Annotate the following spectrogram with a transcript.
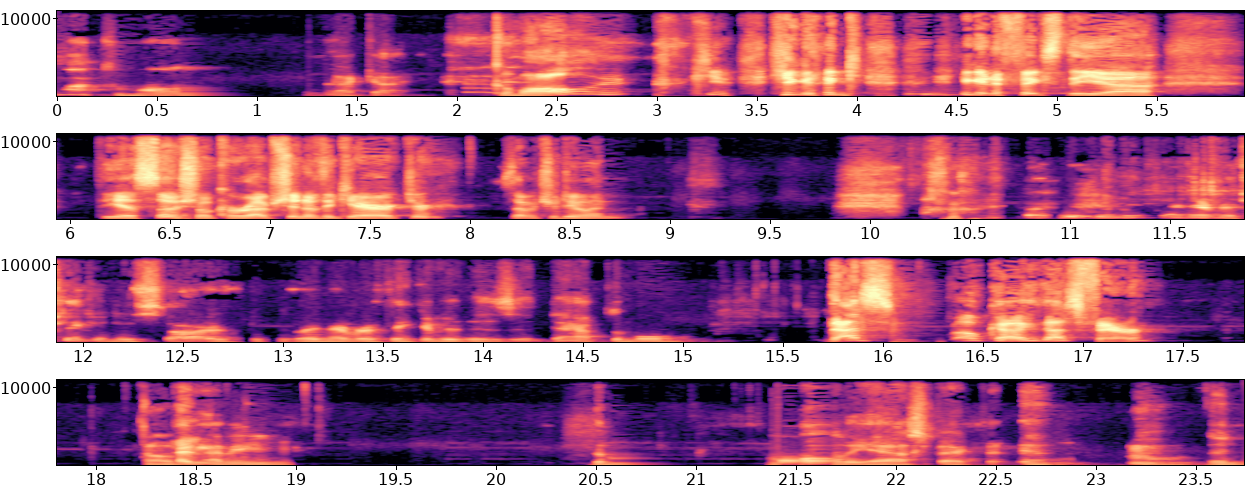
not Kamal, that guy. Kamal, you're gonna you're gonna fix the uh, the uh, social corruption of the character. Is that what you're doing? the reason I never think of the stars because I never think of it as adaptable. That's okay. That's fair. Okay. And, I mean, the multi aspect and the,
